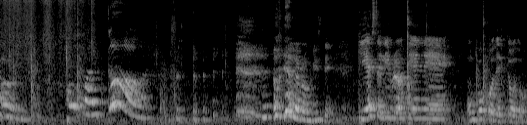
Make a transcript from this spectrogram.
oh. Oh my God. Oh, ya lo rompiste. Y este libro tiene un poco de todo.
